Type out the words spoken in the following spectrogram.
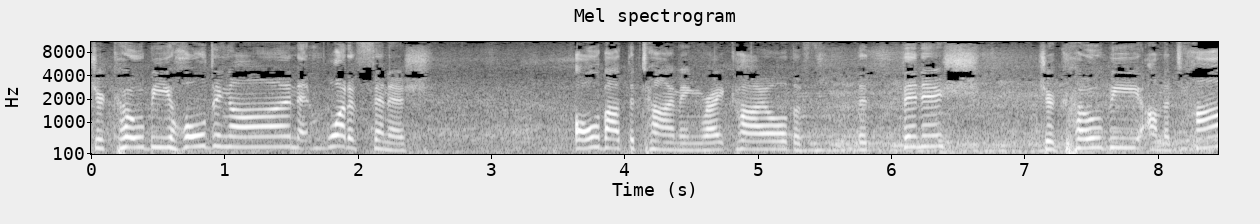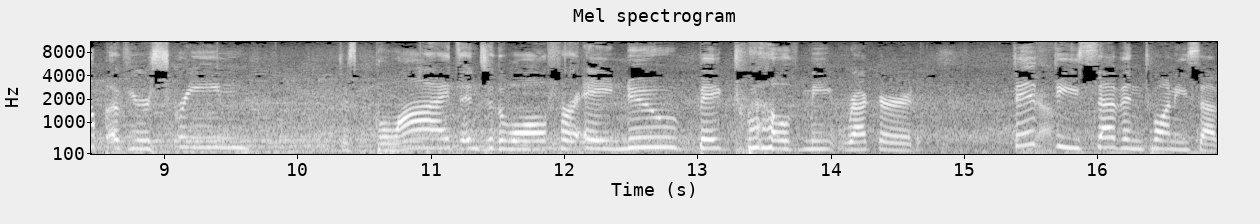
Jacoby holding on, and what a finish. All about the timing, right, Kyle? The, the finish, Jacoby on the top of your screen just glides into the wall for a new Big 12 meet record. 57-27.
